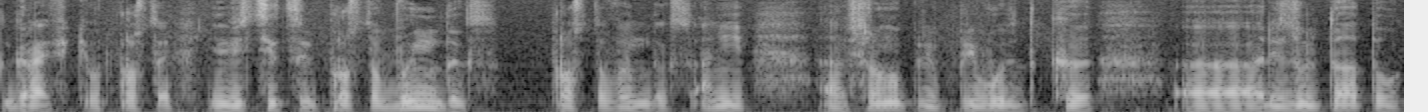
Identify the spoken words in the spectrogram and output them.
графики, вот просто инвестиции просто в индекс, просто в индекс, они все равно при- приводят к э, результату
